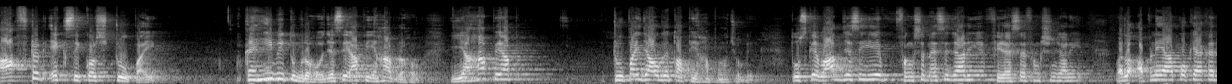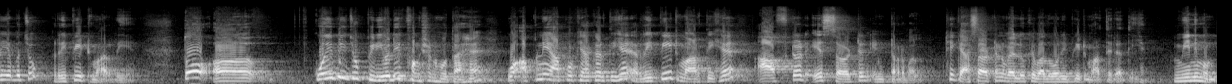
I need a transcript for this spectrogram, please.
after x equals to pi, कहीं भी तुम रहो, जैसे आप यहाँ रहो, यहाँ पे आप टू पाई जाओगे तो आप यहाँ पहुंचोगे। तो उसके बाद जैसे ये फ़ंक्शन ऐसे जा रही है, फिर ऐसे फ़ंक्शन जा रही है। मतलब अपने आप को क्या कर रही है बच्चों? रिपीट मार रही है। तो आ, कोई भी जो पीरियोडिक फ़ंक्शन होता है वो अपने आप को क्या करती है? रिपीट मारती है आफ्टर ए सर्टेन इंटरवल ठीक है? सर्टेन वैल्यू के बाद वो रिपीट मारती रहती है. मिनिमम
